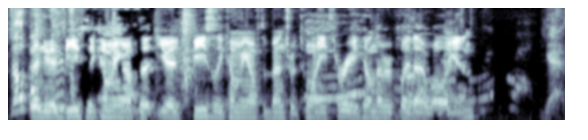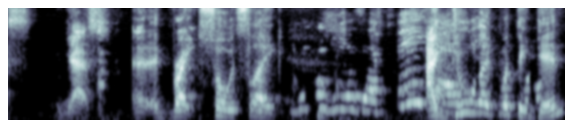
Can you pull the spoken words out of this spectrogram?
Double Then you had. Beasley coming off the you had Beasley coming off the bench with twenty-three. He'll never play that well again. Yes, yes, right. So it's like I do like what they did.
